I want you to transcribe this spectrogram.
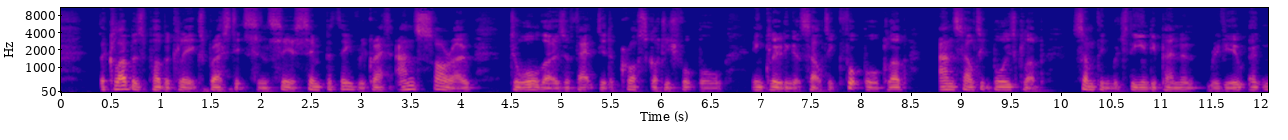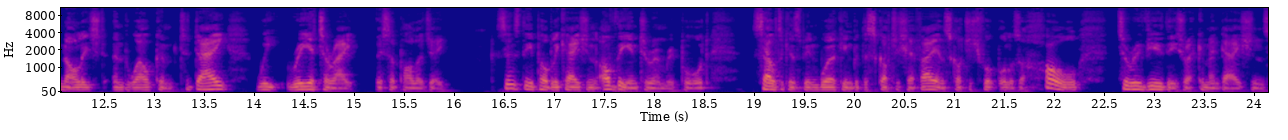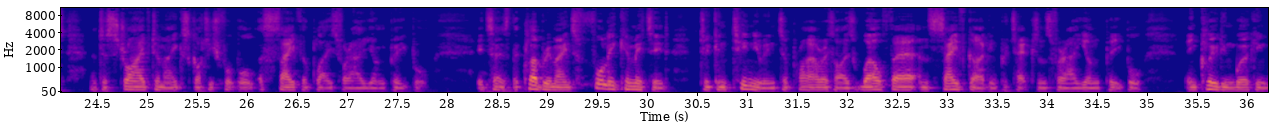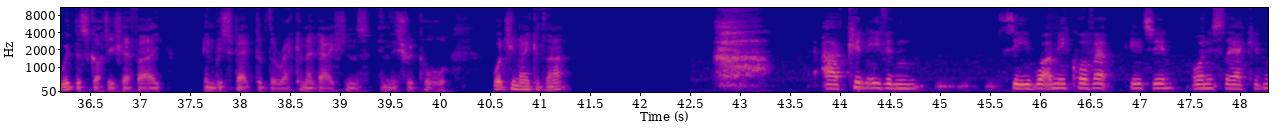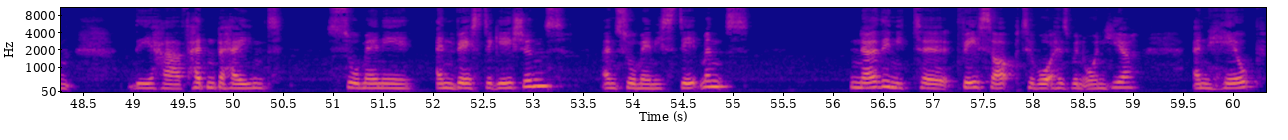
The club has publicly expressed its sincere sympathy, regret, and sorrow to all those affected across Scottish football, including at Celtic Football Club and Celtic Boys Club something which the independent review acknowledged and welcomed. Today, we reiterate this apology. Since the publication of the interim report, Celtic has been working with the Scottish FA and Scottish football as a whole to review these recommendations and to strive to make Scottish football a safer place for our young people. It says the club remains fully committed to continuing to prioritise welfare and safeguarding protections for our young people, including working with the Scottish FA in respect of the recommendations in this report. What do you make of that? I couldn't even say what I make of it, Adrian. Honestly, I couldn't. They have hidden behind so many investigations and so many statements. Now they need to face up to what has been on here and help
